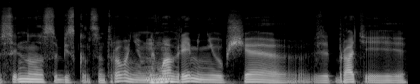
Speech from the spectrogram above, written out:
сильно на собі сконцентровані, угу. нема времени взагалі зібрати і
